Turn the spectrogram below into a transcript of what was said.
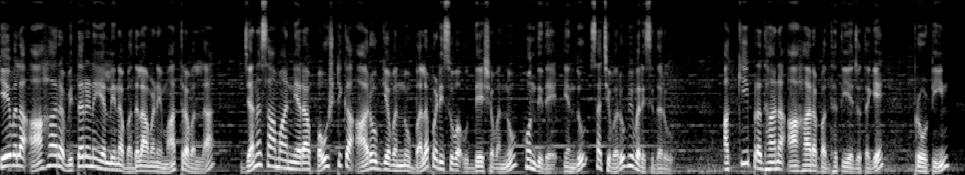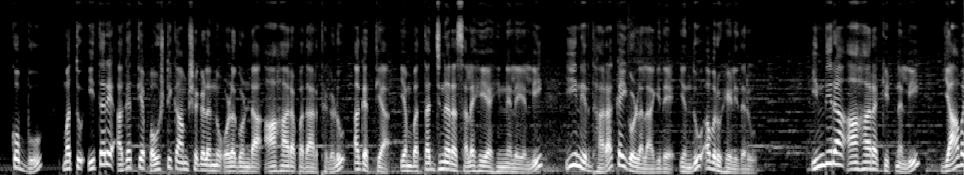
ಕೇವಲ ಆಹಾರ ವಿತರಣೆಯಲ್ಲಿನ ಬದಲಾವಣೆ ಮಾತ್ರವಲ್ಲ, ಜನಸಾಮಾನ್ಯರ ಪೌಷ್ಟಿಕ ಆರೋಗ್ಯವನ್ನು ಬಲಪಡಿಸುವ ಉದ್ದೇಶವನ್ನು ಹೊಂದಿದೆ ಎಂದು ಸಚಿವರು ವಿವರಿಸಿದರು. ಅಕ್ಕಿ ಪ್ರಧಾನ ಆಹಾರ ಪದ್ಧತಿಯ ಜೊತೆಗೆ ಪ್ರೋಟೀನ್, ಕೊಬ್ಬು ಮತ್ತು ಇತರೆ ಅಗತ್ಯ ಪೌಷ್ಟಿಕಾಂಶಗಳನ್ನು ಒಳಗೊಂಡ ಆಹಾರ ಪದಾರ್ಥಗಳು ಅಗತ್ಯ ಎಂಬ ತಜ್ಞರ ಸಲಹೆಯ ಹಿನ್ನೆಲೆಯಲ್ಲಿ ಈ ನಿರ್ಧಾರ ಕೈಗೊಳ್ಳಲಾಗಿದೆ ಎಂದು ಅವರು ಹೇಳಿದರು. ಇಂದಿರಾ ಆಹಾರ ಕಿಟ್ನಲ್ಲಿ ಯಾವ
